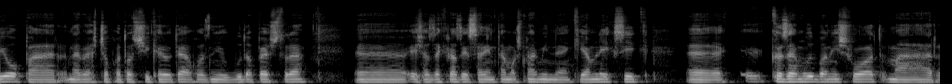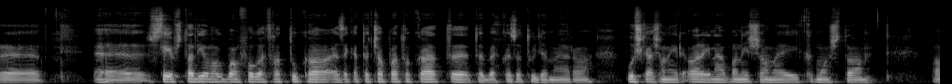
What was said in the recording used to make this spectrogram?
jó pár neves csapatot sikerült elhozniuk Budapestre, és ezekre azért szerintem most már mindenki emlékszik. Közelmúltban is volt, már szép stadionokban fogadhattuk a, ezeket a csapatokat, többek között ugye már a Puskás arénában is, amelyik most a, a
